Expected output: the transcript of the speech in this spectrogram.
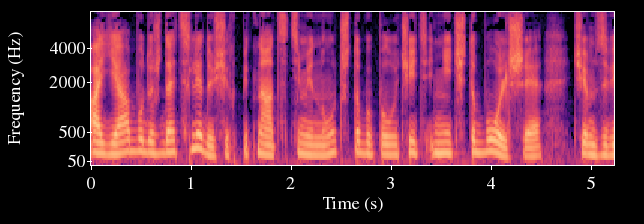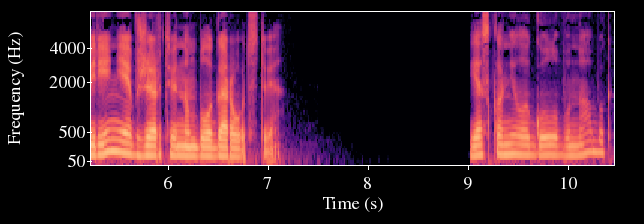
а я буду ждать следующих 15 минут, чтобы получить нечто большее, чем заверение в жертвенном благородстве. Я склонила голову на бок,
